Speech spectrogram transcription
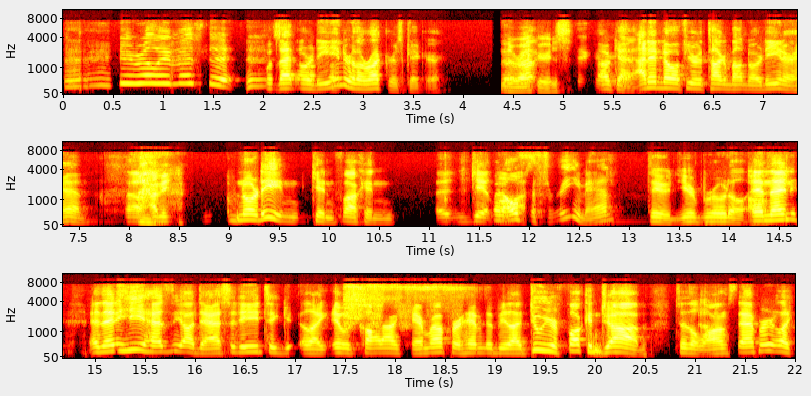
he really missed it. was that Nordin or the Rutgers kicker? The, Rut- Rutgers. Okay, I didn't know if you were talking about Nordin or him. Uh, I mean, Nordin can fucking uh, get Went 0 lost. for 3, man. dude you're brutal Oh. and then and then he has the audacity to g- like it was caught on camera for him to be like do your fucking job to the long snapper like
